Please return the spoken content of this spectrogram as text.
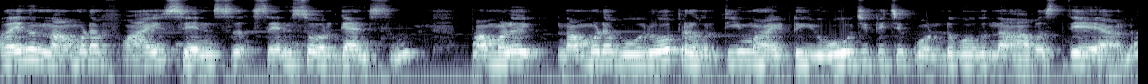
അതായത് നമ്മുടെ ഫൈവ് സെൻസ് സെൻസ് ഓർഗാൻസും നമ്മൾ നമ്മുടെ ഓരോ പ്രവൃത്തിയുമായിട്ട് യോജിപ്പിച്ച് കൊണ്ടുപോകുന്ന അവസ്ഥയാണ്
